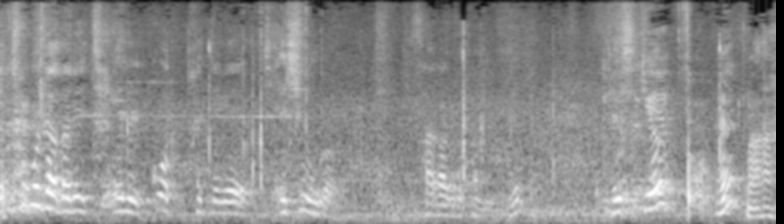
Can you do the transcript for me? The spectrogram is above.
여러분들 초보자들이 제일 꽃팔 때에 제일 쉬운 거 사각으로 파는 거예요. 제일 쉽죠? 예? 아,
